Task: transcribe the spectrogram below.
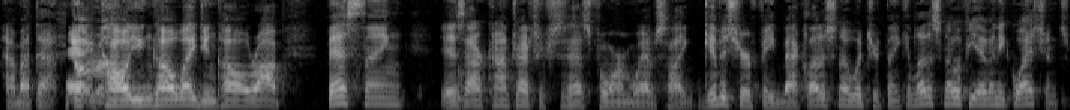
How about that? Right. Call. You can call Wade. You can call Rob. Best thing is our contractor success forum website. Give us your feedback. Let us know what you're thinking. Let us know if you have any questions.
